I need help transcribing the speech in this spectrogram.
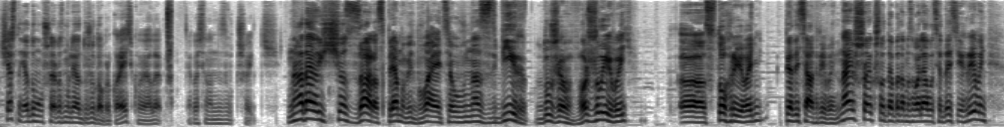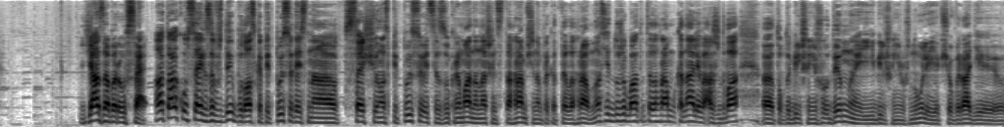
Чесно, я думав, що я розмовляю дуже добре корейською, але якось воно не звучить. Нагадаю, що зараз прямо відбувається у нас збір дуже важливий. Е, 100 гривень, 50 гривень. Знаєш, що якщо у тебе там завалялося 10 гривень, я заберу все. А так, усе як завжди, будь ласка, підписуйтесь на все, що у нас підписується, зокрема на наш інстаграм чи, наприклад, телеграм. У нас є дуже багато телеграм-каналів, аж два, е, тобто більше ніж один і більше ніж нуль. І Якщо ви раді е,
